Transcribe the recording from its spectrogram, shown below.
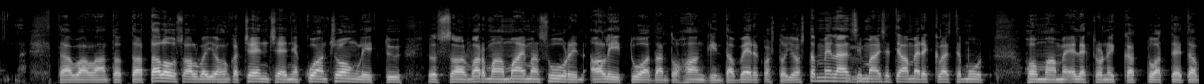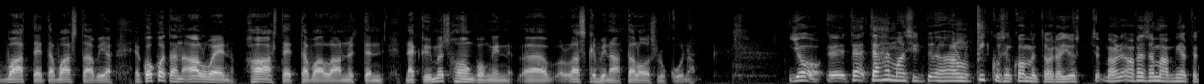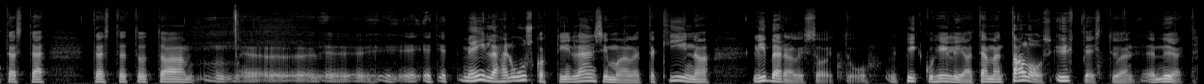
tavallaan tota, talousalue, johon Shenzhen ja Guangzhou liittyy, jossa on varmaan maailman suurin alituotantohankintaverkosto, josta me länsimaiset ja amerikkalaiset ja muut hommaamme elektroniikkatuotteita, vaatteita vastaavia. Ja koko tämän alueen haasteet tavallaan nyt näkyy myös Hongkongin äh, laskevina talouslukuina. Joo, tä- tähän mä olisin halunnut pikkusen kommentoida just, mä olen aivan samaa mieltä tästä, tästä tota, että et meillähän uskottiin länsimaalla, että Kiina liberalisoituu pikkuhiljaa tämän talousyhteistyön myötä.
